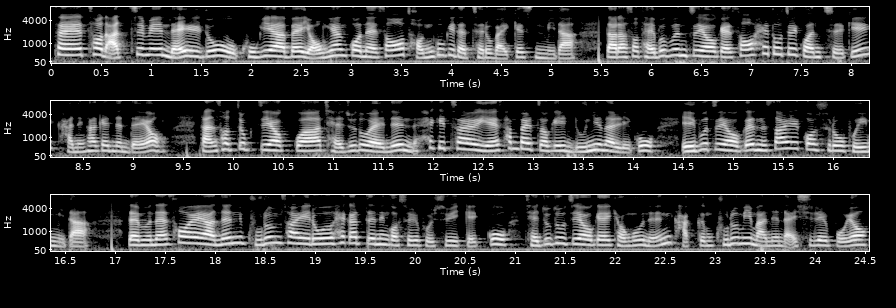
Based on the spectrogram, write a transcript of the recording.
새해 첫 아침인 내일도 고기압의 영향권에서 전국이 대체로 맑겠습니다. 따라서 대부분 지역에서 해돋이 관측이 가능하겠는데요. 단 서쪽 지역과 제주도에는 해기차에 의해 산발적인 눈이 날리고 일부 지역은 쌓일 것으로 보입니다. 때문에 서해안은 구름 사이로 해가 뜨는 것을 볼 수 있겠고 제주도 지역의 경우는 가끔 구름이 많은 날씨를 보여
